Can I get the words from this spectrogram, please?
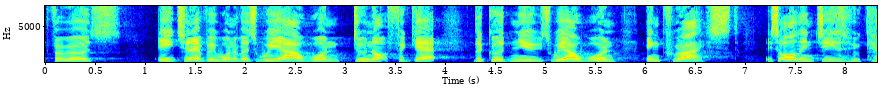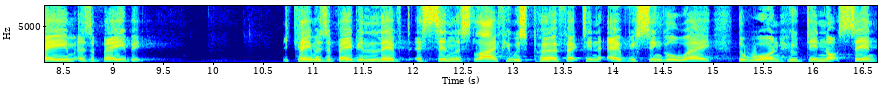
for us. Each and every one of us, we are one. Do not forget the good news. We are one in Christ. It's all in Jesus who came as a baby. He came as a baby, lived a sinless life. He was perfect in every single way. The one who did not sin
